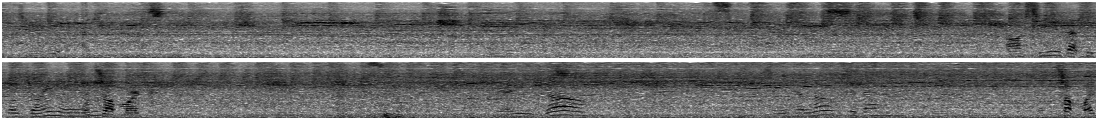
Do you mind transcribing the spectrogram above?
That's where we're at. Oh, see, you got people joining. What's up, Mike? There you go. What's up, Mike?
